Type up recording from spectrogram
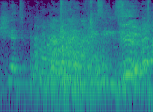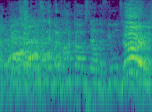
shit, feces, dude. They put hot dogs down the fuel tank.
